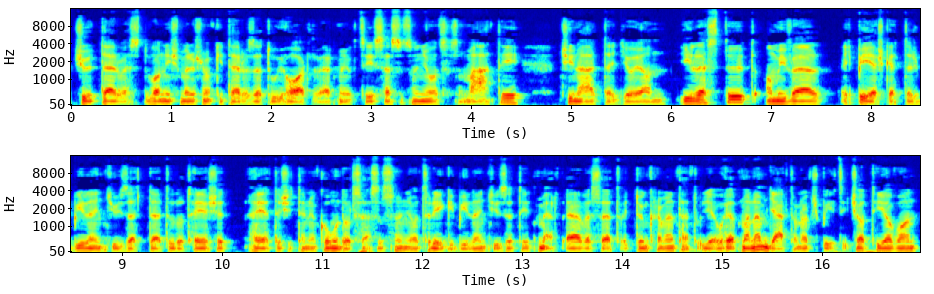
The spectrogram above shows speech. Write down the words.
sőt, tervez, van ismerősöm, aki tervezett új hardware mondjuk C128, az a Máté, csinált egy olyan illesztőt, amivel egy PS2-es billentyűzettel tudott helyeset, helyettesíteni a Commodore 128 régi billentyűzetét, mert elveszett vagy tönkrement, hát ugye olyat már nem gyártanak, spéci csatia van,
